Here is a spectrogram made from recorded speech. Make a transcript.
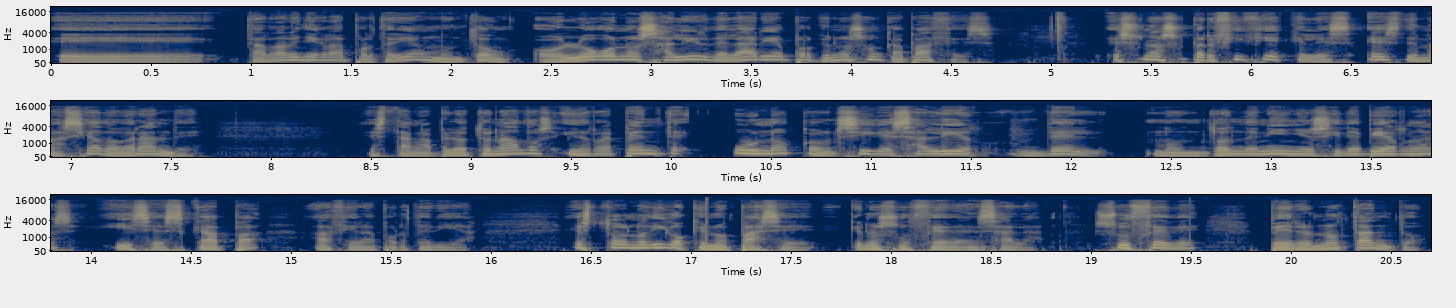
eh, tardar en llegar a la portería un montón, o luego no salir del área porque no son capaces es una superficie que les es demasiado grande. Están apelotonados y de repente uno consigue salir del montón de niños y de piernas y se escapa hacia la portería. Esto no digo que no pase, que no suceda en sala. Sucede, pero no tanto,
